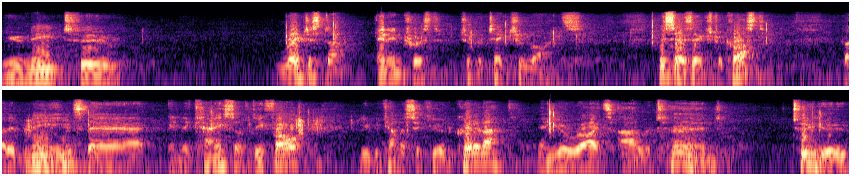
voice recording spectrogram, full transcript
you need to register an interest to protect your rights. This has extra cost, but it means that in the case of default, you become a secured creditor and your rights are returned to you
